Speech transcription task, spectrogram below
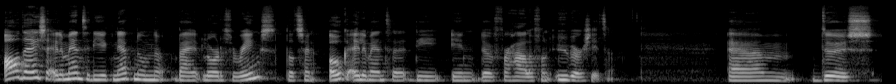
al deze elementen die ik net noemde bij Lord of the Rings, dat zijn ook elementen die in de verhalen van Uber zitten. Um, dus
